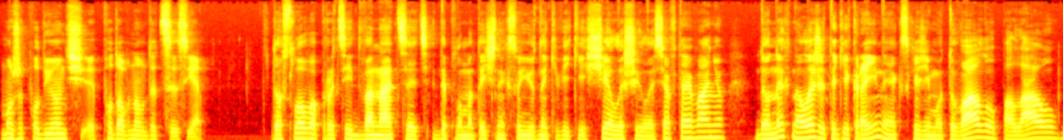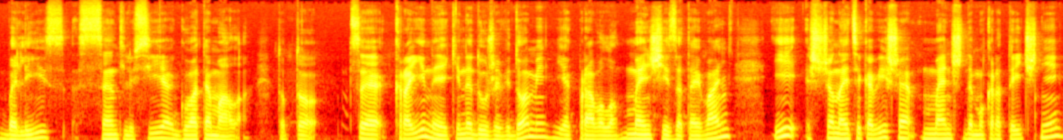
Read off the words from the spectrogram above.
може podjąć podobną decyzję. До слова про ці 12 дипломатичних союзників, які ще лишилися в Тайваню, до них належать такі країни, як, скажімо, Тувалу, Палау, Беліз, Сент-Люсія, Гватемала. Тобто це країни, які не дуже відомі, як правило, менші за Тайвань, і, що найцікавіше, менш демократичні,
